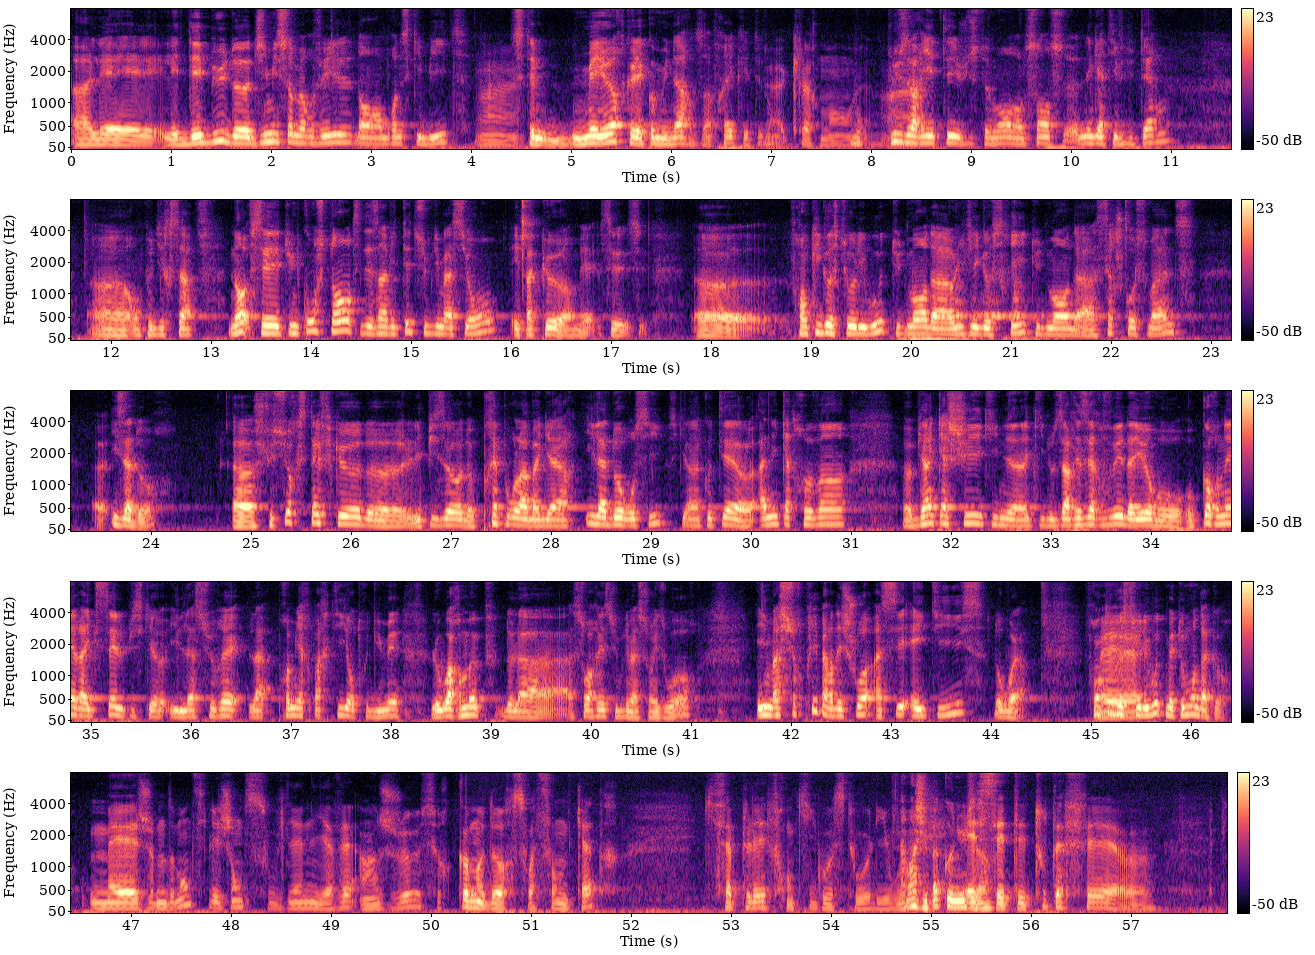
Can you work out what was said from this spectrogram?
Euh, les, les débuts de Jimmy Somerville dans Bronski Beat, Ouais, c'était meilleur que les Communards après, qui étaient ouais, clairement. ouais. plus Ouais. variété justement dans le sens euh, négatif du terme. Euh, on peut dire ça. Non, c'est une constante des invités de sublimation, et pas que, hein, mais c'est. euh, Frankie Goes to Hollywood, tu demandes à Olivier Gossery, tu demandes à Serge Kosmans, euh, ils adorent. Euh, je suis sûr que Steph que de l'épisode Prêt pour la bagarre, il adore aussi, parce qu'il a un côté euh, années 80, euh, bien caché qui, nous a réservé d'ailleurs au, au corner à Excel puisqu'il assurait la première partie, entre guillemets, le warm-up de la soirée Sublimation is War. Et il m'a surpris par des choix assez 80s. Donc voilà. Frankie Mais- Goes to Hollywood met tout le monde d'accord. Mais je me demande si les gens se souviennent, il y avait un jeu sur Commodore 64 qui s'appelait Frankie Goes to Hollywood. Ah, moi j'ai pas connu Et ça. c'était tout à fait. euh,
